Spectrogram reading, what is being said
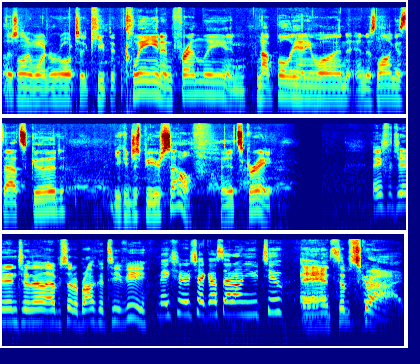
There's only one rule to keep it clean and friendly and not bully anyone, and as long as that's good, you can just be yourself, and it's great. Thanks for tuning in to another episode of Bronco TV. Make sure to check us out on YouTube And subscribe.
